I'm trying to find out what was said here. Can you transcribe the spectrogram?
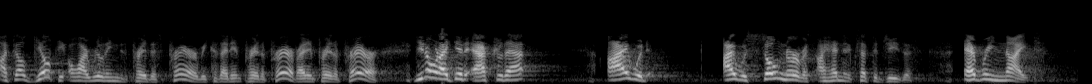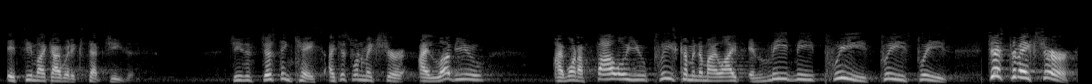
I felt guilty. Oh, I really need to pray this prayer because I didn't pray the prayer. If I didn't pray the prayer, you know what I did after that? I would, I was so nervous I hadn't accepted Jesus. Every night, it seemed like I would accept Jesus. Jesus, just in case, I just want to make sure I love you. I want to follow you. Please come into my life and lead me. Please, please, please. Just to make sure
